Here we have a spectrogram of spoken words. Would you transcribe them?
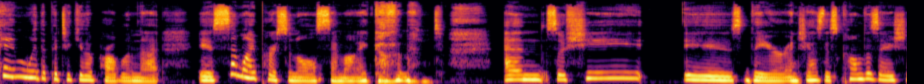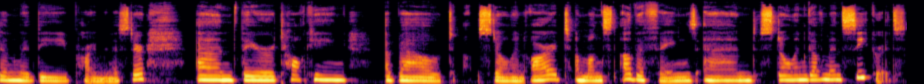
him with a particular problem that is semi personal, semi government. And so she is there and she has this conversation with the prime minister and they're talking about stolen art amongst other things and stolen government secrets.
